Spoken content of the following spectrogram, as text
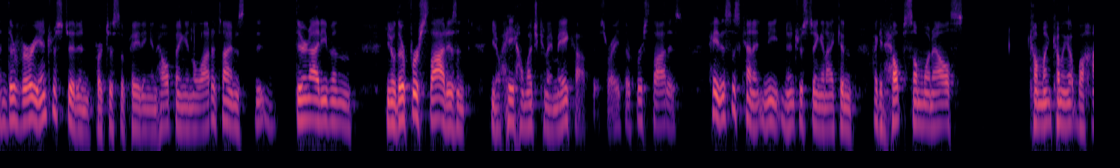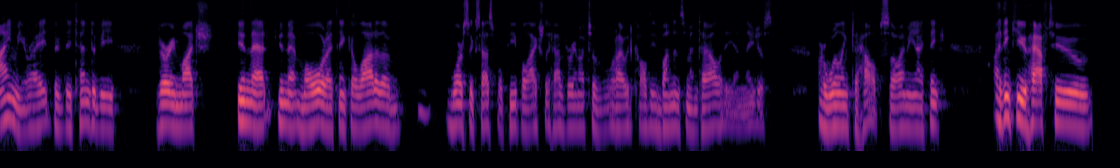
and they're very interested in participating and helping. And a lot of times, they're not even, you know, their first thought isn't, you know, hey, how much can I make off this, right? Their first thought is, hey, this is kind of neat and interesting, and I can I can help someone else coming coming up behind me, right? They, they tend to be very much in that in that mode. I think a lot of the more successful people actually have very much of what I would call the abundance mentality, and they just are willing to help. So I mean, I think I think you have to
